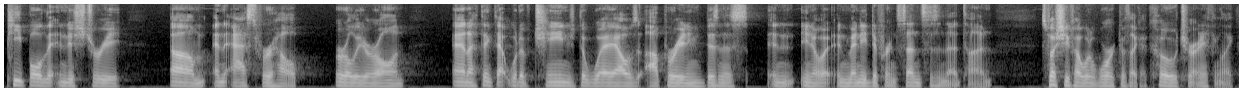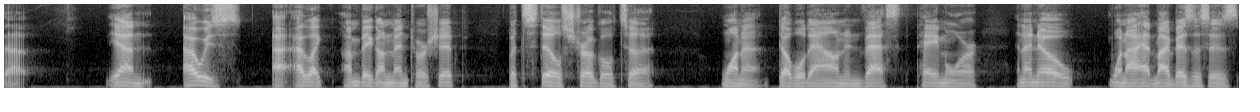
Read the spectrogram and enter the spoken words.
people in the industry um, and asked for help earlier on, and I think that would have changed the way I was operating business in you know in many different senses in that time, especially if I would have worked with like a coach or anything like that. Yeah, and I always I, I like I'm big on mentorship, but still struggle to want to double down, invest, pay more. And I know when I had my businesses,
